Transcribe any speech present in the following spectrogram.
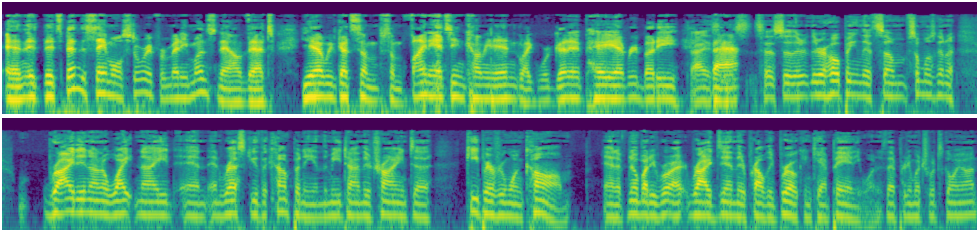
and it, has been the same old story for many months now that yeah we've got some some financing coming in like we're gonna pay everybody I back. So so they're they're hoping that some someone's gonna ride in on a white knight and and rescue the company. In the meantime, they're trying to keep everyone calm. And if nobody rides in, they're probably broke and can't pay anyone. Is that pretty much what's going on?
